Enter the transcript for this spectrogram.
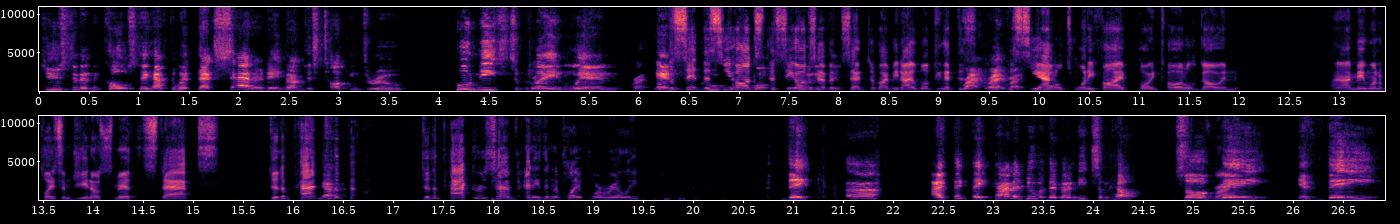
Houston and the Colts. They have to win. That's Saturday, but I'm just talking through who needs to play and win. Right. Well, the, And the who- who Seahawks, the Seahawks have incentive. I mean, I'm looking at this right, right, the right. Seattle 25 point total going. I may want to play some Geno Smith stacks. Do the Pat Yeah. do, the, do the Packers have anything to play for really? they uh I think they kind of do, but they're going to need some help. So if Right. they if they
